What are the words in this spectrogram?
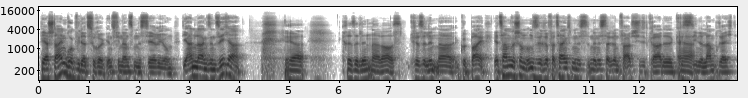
Per Steinbrück wieder zurück ins Finanzministerium. Die Anlagen sind sicher. Ja, Chrisse Lindner raus. Chrisse Lindner, goodbye. Jetzt haben wir schon unsere Verteidigungsministerin verabschiedet gerade, Christine Lamprecht.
